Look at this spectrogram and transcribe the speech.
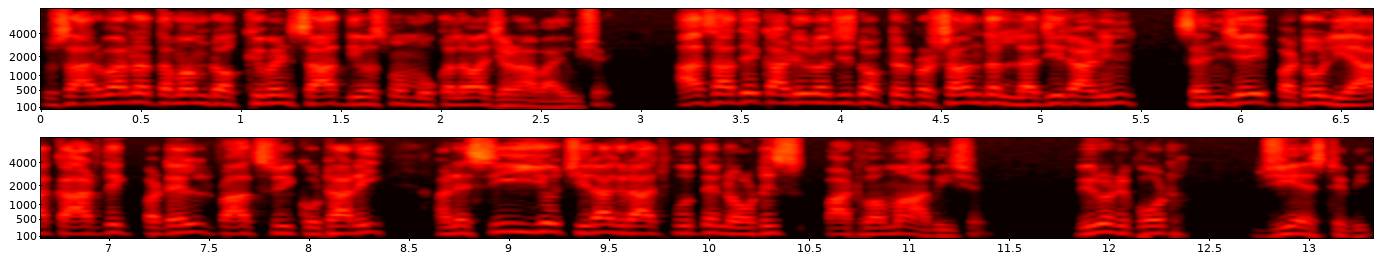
તો સારવારના તમામ ડોક્યુમેન્ટ સાત દિવસમાં મોકલવા જણાવાયું છે. આ સાથે કાર્ડિયોલોજીસ્ટ ડોક્ટર પ્રશાંત લજીરાણી સંજય પટોલિયા, કાર્તિક પટેલ, રાજશ્રી કોઠારી અને સીઈઓ ચિરાગ રાજપૂતને નોટિસ પાઠવવામાં આવી છે. Bureau report, GSTV.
